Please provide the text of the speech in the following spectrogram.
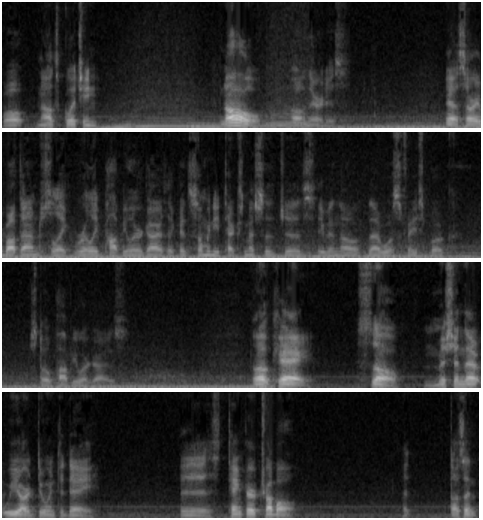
Well, now it's glitching. No! Oh, there it is. Yeah, sorry about that. I'm just like really popular, guys. I get so many text messages, even though that was Facebook. Still popular, guys. Okay, so mission that we are doing today is tanker trouble. That doesn't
